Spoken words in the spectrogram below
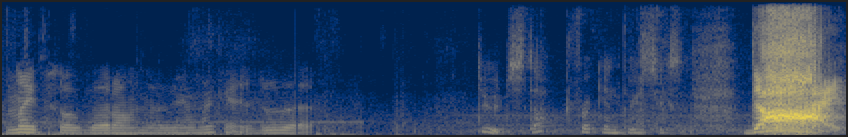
snipe so good on the game? I can't do that. Dude, stop freaking 360. Die!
